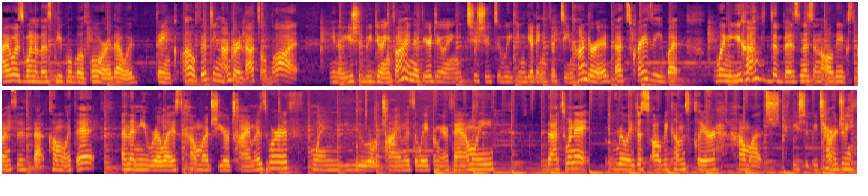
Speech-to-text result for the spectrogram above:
I was one of those people before that would think, oh, 1500 that's a lot. You know, you should be doing fine if you're doing two shoots a week and getting 1500 That's crazy. But when you have the business and all the expenses that come with it, and then you realize how much your time is worth when your time is away from your family, that's when it really just all becomes clear how much you should be charging.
